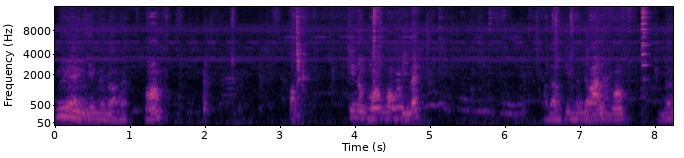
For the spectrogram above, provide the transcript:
พี่แอกกินเป็นดอกนะหอมหอมกินน้ำหอมพอกินไหมเอาดอกกินเป็นดหอกวานหอมเดิน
